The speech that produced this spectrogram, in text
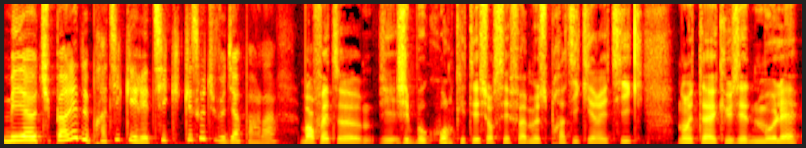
Mais euh, tu parlais de pratiques hérétiques, qu'est-ce que tu veux dire par là? Bah En fait, euh, j'ai beaucoup enquêté sur ces fameuses pratiques hérétiques dont était accusé de Mollet,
